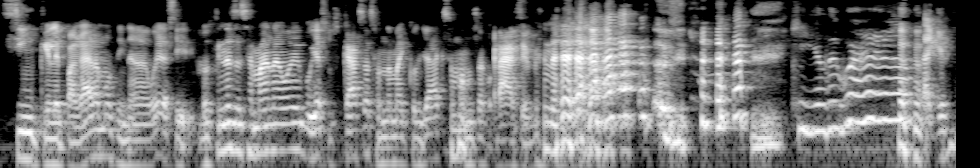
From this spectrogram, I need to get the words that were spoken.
sin que le pagáramos ni nada, güey, así, los fines de semana, güey, voy a sus casas, son de Michael Jackson, vamos a jugar. Ah, sí. Heal the world. Like,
